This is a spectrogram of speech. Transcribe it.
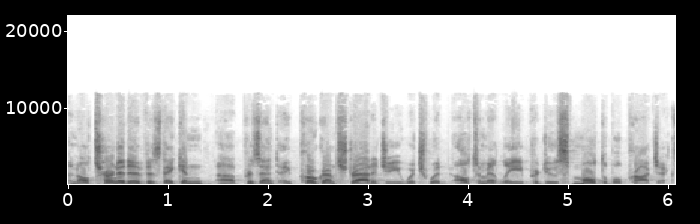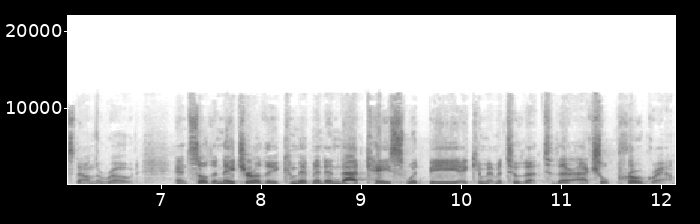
An alternative is they can uh, present a program strategy, which would ultimately produce multiple projects down the road. And so the nature of the commitment in that case would be a commitment to that to their actual program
